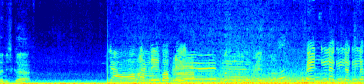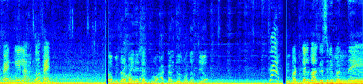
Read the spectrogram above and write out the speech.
तनिष्का बापरे बापरे. फॅन गेला गेला गेला फॅन गेला. तो फॅन हो, मित्र महिन्याच्या अठ्ठावीस दिवस बंद असते हो. हॉटेल भाग्यश्री बंद आहे.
